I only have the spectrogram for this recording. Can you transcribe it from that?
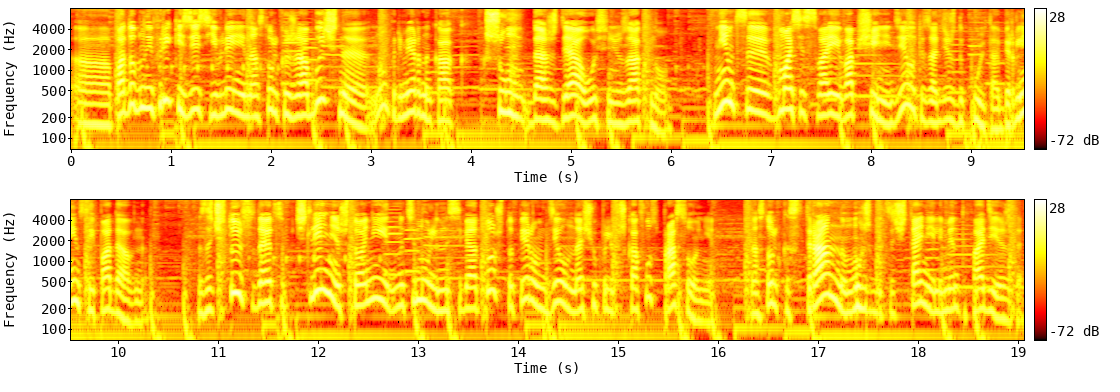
А, подобные фрики здесь явление настолько же обычное, ну, примерно как шум дождя осенью за окном. Немцы в массе своей вообще не делают из одежды культа, а берлинцы и подавно. Зачастую создается впечатление, что они натянули на себя то, что первым делом нащупали в шкафу с просонья. Настолько странно может быть сочетание элементов одежды,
